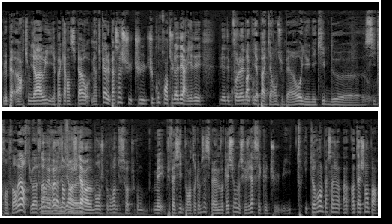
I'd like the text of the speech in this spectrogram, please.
Le per- Alors tu me diras, oui, il n'y a pas 40 super-héros. Mais en tout cas, le personnage, tu, tu, tu comprends, tu l'adhères. Il y, a des- il y a des problèmes. Il n'y a pas 40 super-héros, il y a une équipe de 6 Transformers, tu vois. non mais voilà, je non, veux enfin, je veux euh, dire, euh, bon, je peux comprendre que ce soit plus, mais plus facile pour un truc comme ça, c'est pas la même vocation, mais ce que je veux dire, c'est que tu, il te, rend le personnage attachant par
